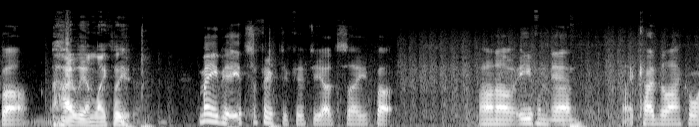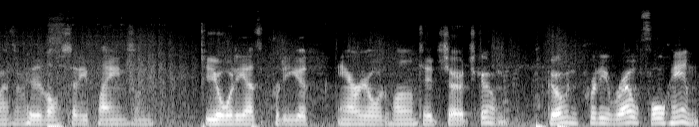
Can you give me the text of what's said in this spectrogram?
but Highly unlikely. maybe it's a 50-50, I'd say. But I don't know. Even then, like Cadillac hasn't really lost any planes, and he already has a pretty good aerial advantage, so it's going going pretty well for him.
